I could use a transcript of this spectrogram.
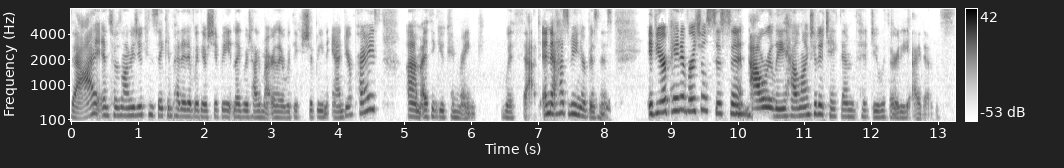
that. And so as long as you can stay competitive with your shipping, like we were talking about earlier, with your shipping and your price, um, I think you can rank with that. And it has to be in your business. If you're paying a virtual assistant Mhm. hourly, how long should it take them to do 30 items?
